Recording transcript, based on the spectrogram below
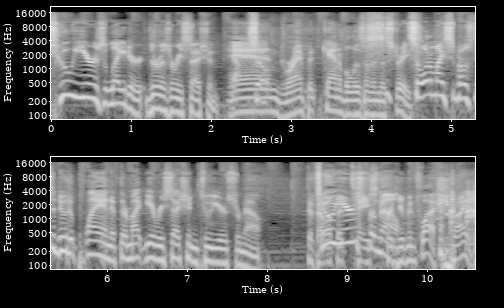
two years later, there was a recession. and rampant cannibalism in the streets. So what am I supposed to do to plan if there might be a recession two years from now? Develop Two a years taste from now. for human flesh. right,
